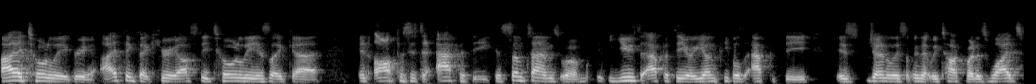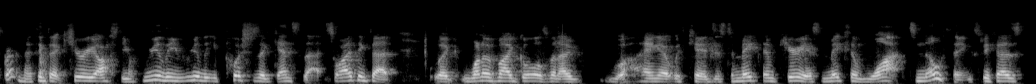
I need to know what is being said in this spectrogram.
I totally agree. I think that curiosity totally is like uh, an opposite to apathy because sometimes well, youth apathy or young people's apathy is generally something that we talk about as widespread. And I think that curiosity really, really pushes against that. So I think that like one of my goals when I hang out with kids is to make them curious and make them want to know things because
